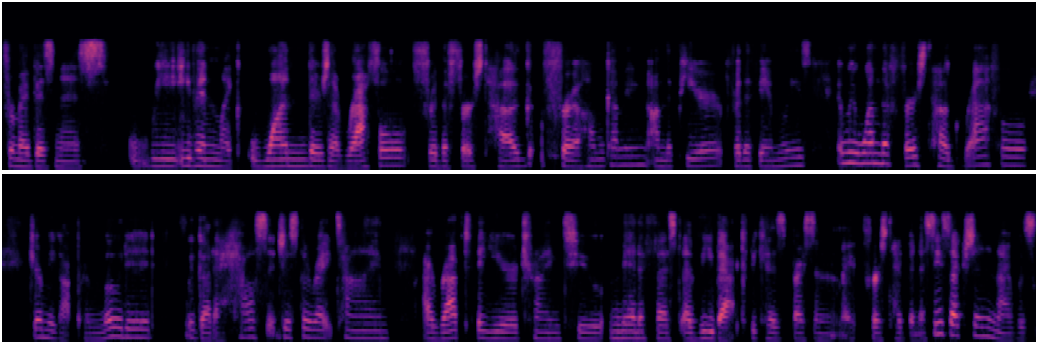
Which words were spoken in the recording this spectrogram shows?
for my business we even like won there's a raffle for the first hug for a homecoming on the pier for the families and we won the first hug raffle. Jeremy got promoted. We got a house at just the right time. I wrapped the year trying to manifest a vbac because bryson my first had been a c-section and i was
